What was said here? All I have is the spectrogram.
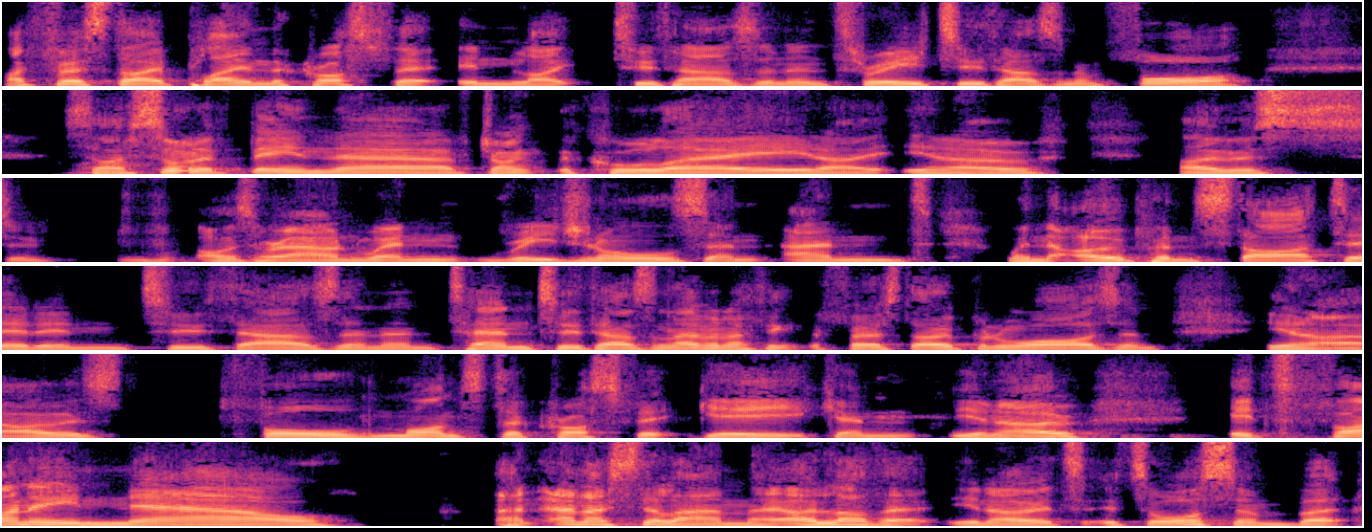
I first started playing the CrossFit in like 2003, 2004. So wow. I've sort of been there. I've drunk the Kool Aid. I, you know, I was I was around when regionals and and when the Open started in 2010, 2011. I think the first Open was, and you know, I was full monster CrossFit geek, and you know, it's funny now. And, and I still am, mate. I love it. You know, it's it's awesome. But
